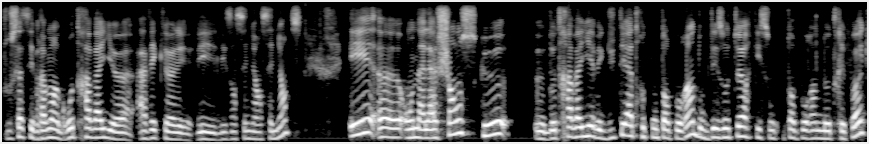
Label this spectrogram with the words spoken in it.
tout ça c'est vraiment un gros travail euh, avec euh, les, les- les enseignants enseignantes et on a la chance que de travailler avec du théâtre contemporain donc des auteurs qui sont contemporains de notre époque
